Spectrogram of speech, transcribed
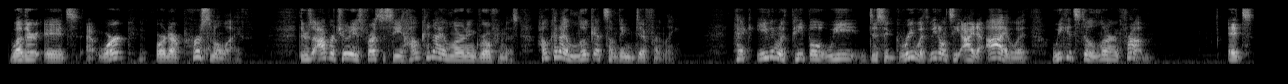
whether it's at work or in our personal life. There's opportunities for us to see how can I learn and grow from this? How can I look at something differently? Heck, even with people we disagree with, we don't see eye to eye with, we could still learn from. It's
